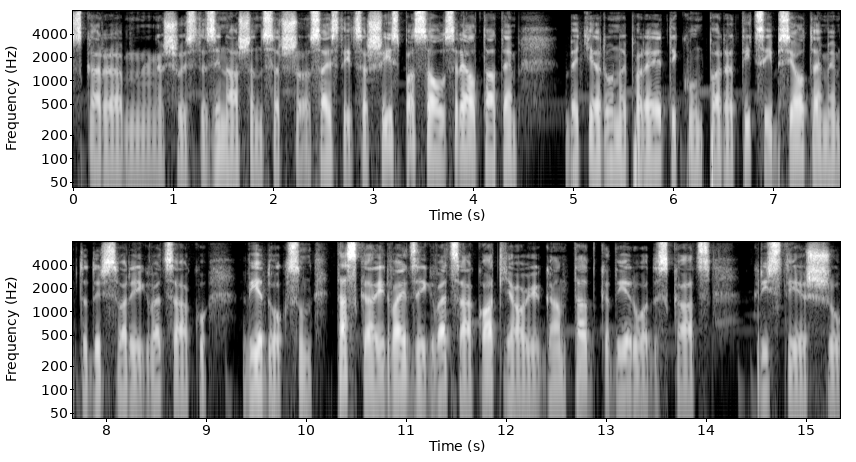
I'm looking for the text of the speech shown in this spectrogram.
skar mm, šīs zināšanas ar šo, saistīts ar šīs pasaules realitātēm, bet, ja runa par ētiku un par ticības jautājumiem, tad ir svarīgi vecāku viedoklis. Un tas, ka ir vajadzīga vecāku atļauja gan tad, kad ierodas kāds kristiešu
